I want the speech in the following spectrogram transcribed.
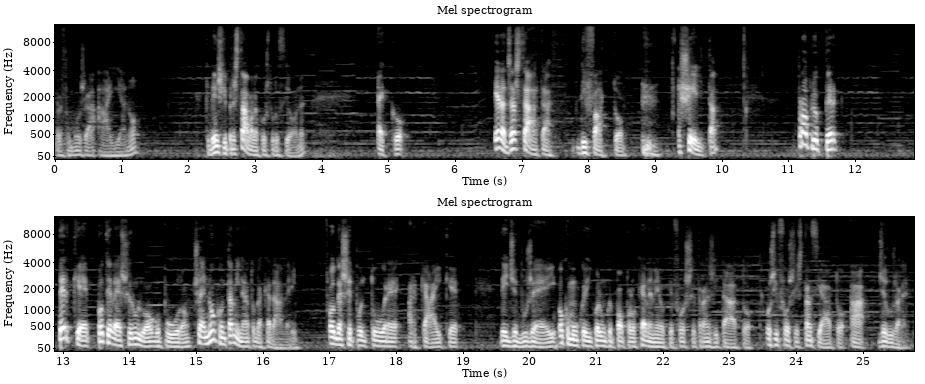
la famosa Aia, no? che ben si prestava alla costruzione, ecco, era già stata di fatto scelta proprio per perché poteva essere un luogo puro, cioè non contaminato da cadaveri o da sepolture arcaiche dei Gebusei o comunque di qualunque popolo cananeo che fosse transitato o si fosse stanziato a Gerusalemme.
